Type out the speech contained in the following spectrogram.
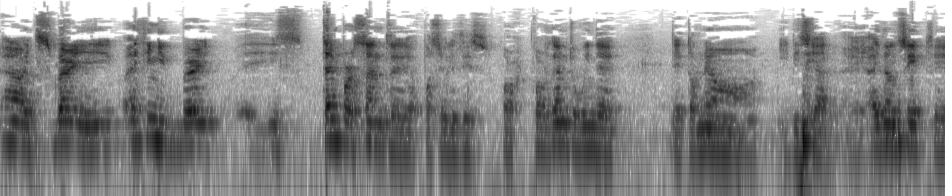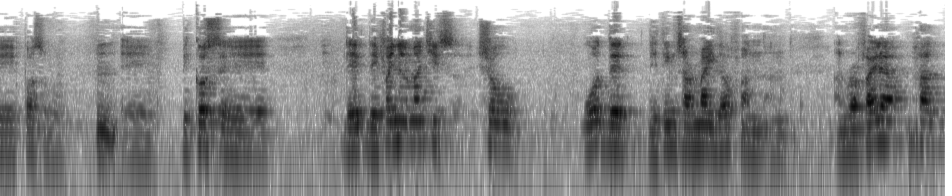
No, it's very. I think it very. It's ten percent of possibilities for, for them to win the the torneo inicial. I, I don't see it uh, possible uh, because uh, the the final matches show what the, the teams are made of, and and, and Rafaela had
